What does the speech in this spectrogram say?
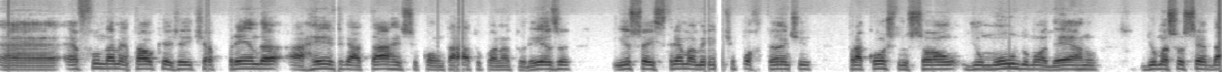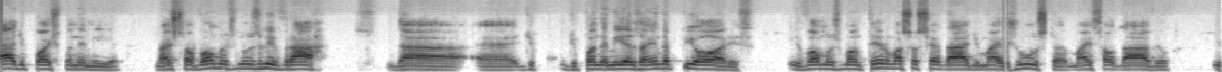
é, é, fundamental que a gente aprenda a resgatar esse contato com a natureza. Isso é extremamente importante para a construção de um mundo moderno, de uma sociedade pós-pandemia. Nós só vamos nos livrar da, é, de, de pandemias ainda piores e vamos manter uma sociedade mais justa, mais saudável e,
